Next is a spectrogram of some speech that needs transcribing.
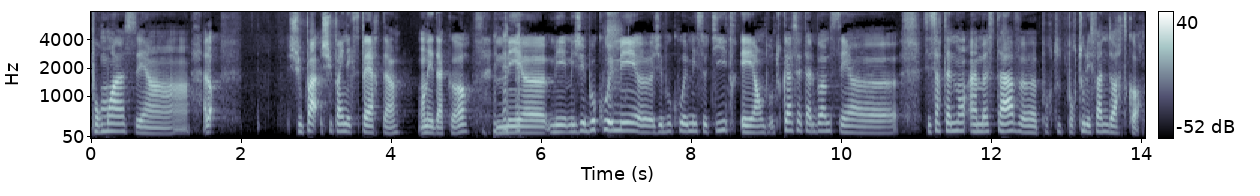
pour moi, c'est un. Alors, je suis pas, je suis pas une experte. Hein. On est d'accord, mais, euh, mais mais j'ai beaucoup aimé euh, j'ai beaucoup aimé ce titre et en, tout cas cet album c'est euh, c'est certainement un must-have pour tout, pour tous les fans de hardcore.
